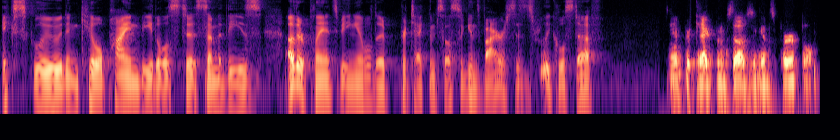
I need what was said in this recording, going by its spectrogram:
exclude and kill pine beetles to some of these other plants being able to protect themselves against viruses it's really cool stuff and protect themselves against purple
